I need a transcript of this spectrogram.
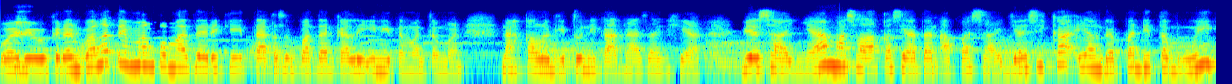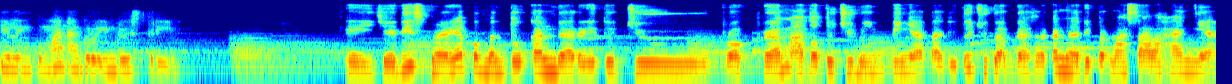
Waduh, keren banget emang pemateri kita kesempatan kali ini, teman-teman. Nah, kalau gitu nih Kak Natasha, biasanya masalah kesehatan apa saja sih Kak yang dapat ditemui di lingkungan agroindustri? Oke, jadi sebenarnya pembentukan dari tujuh program atau tujuh mimpinya tadi itu juga berdasarkan dari permasalahannya.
